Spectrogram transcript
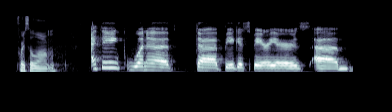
for so long? I think one of the biggest barriers um,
